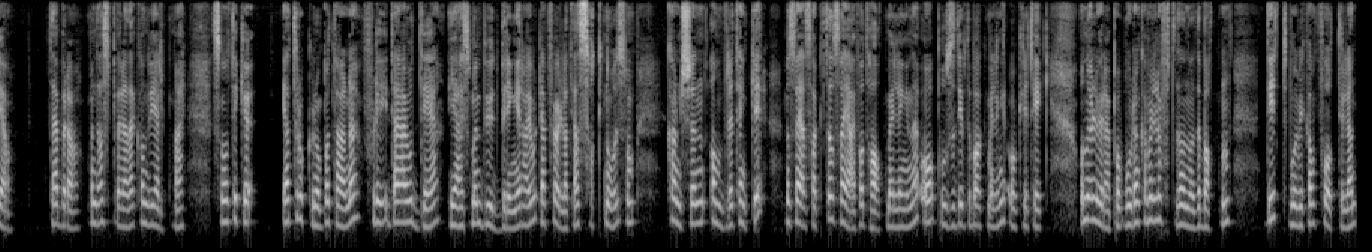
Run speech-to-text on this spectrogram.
Ja, det er bra. Men da spør jeg deg, kan du hjelpe meg? Sånn at ikke jeg tråkker noen på tærne. fordi det er jo det jeg som en budbringer har gjort. Jeg føler at jeg har sagt noe som kanskje andre tenker. Men så har jeg sagt det, og så har jeg fått hatmeldingene og positive tilbakemeldinger og kritikk. Og nå lurer jeg på hvordan kan vi løfte denne debatten dit hvor vi kan få til en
